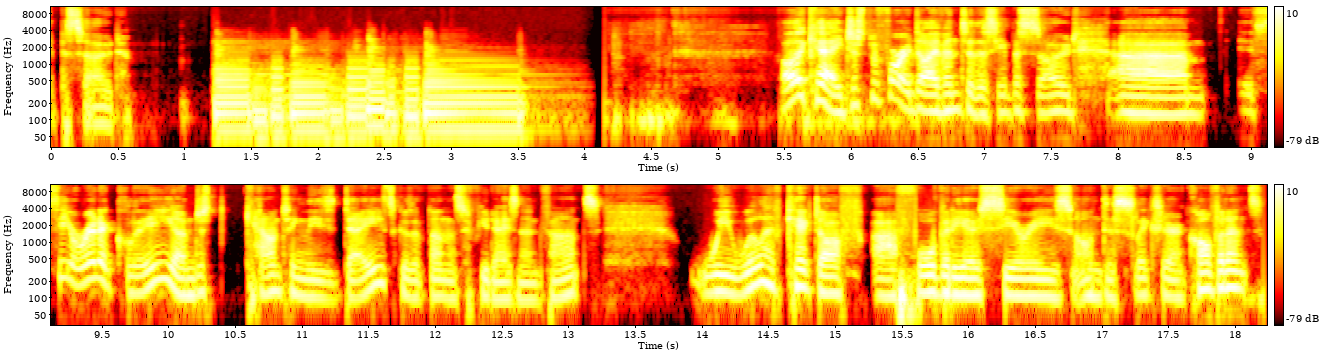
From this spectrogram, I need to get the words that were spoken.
episode. Okay, just before I dive into this episode, um, theoretically, I'm just counting these days because I've done this a few days in advance. We will have kicked off our four video series on dyslexia and confidence.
